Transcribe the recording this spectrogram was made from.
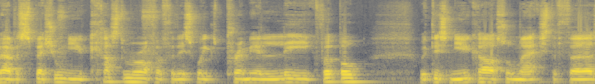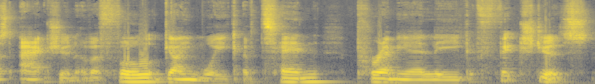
have a special new customer offer for this week's Premier League football. With this Newcastle match, the first action of a full game week of 10 Premier League fixtures.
